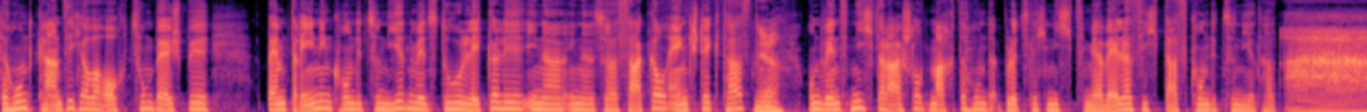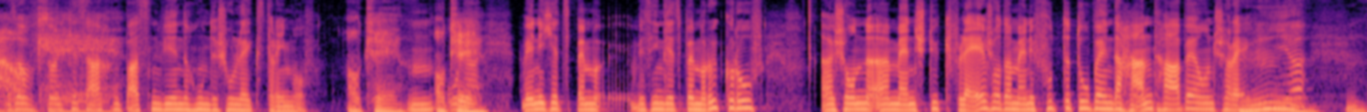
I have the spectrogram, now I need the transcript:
der Hund kann sich aber auch zum Beispiel beim Training konditionieren, wenn du Leckerli in, a, in a, so ein Sackerl eingesteckt hast ja. und wenn es nicht raschelt, macht der Hund plötzlich nichts mehr, weil er sich das konditioniert hat. Ah, also auf solche Sachen passen wir in der Hundeschule extrem auf. Okay, hm? okay. Oder wenn ich jetzt beim, wir sind jetzt beim Rückruf, äh, schon äh, mein Stück Fleisch oder meine Futtertube in der Hand habe und schreie mm. hier mm.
